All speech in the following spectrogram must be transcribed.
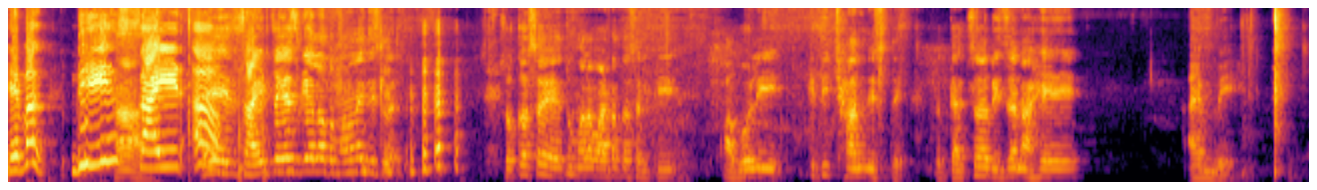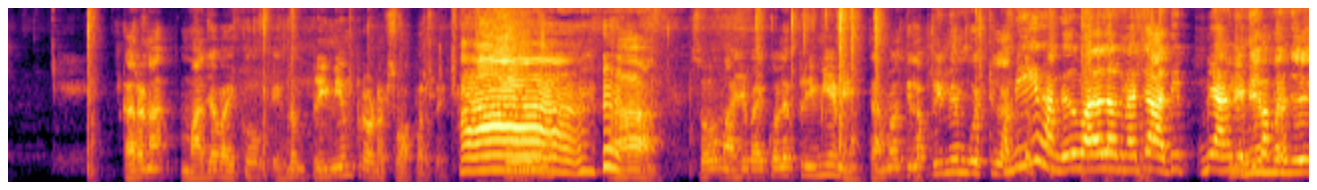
हे बघ धिस हा. साईड अप साईडचं हेच गेला तुम्हाला नाही दिसलं. सो कसं आहे तुम्हाला वाटत असेल की आबोली किती छान दिसते. तर त्याचं रिझन आहे ॲम्वे कारण माझ्या बायको एकदम प्रीमियम प्रोडक्ट्स वापरते. हा. हा. सो माझी बायकोला प्रीमियम आहे. त्यामुळे तिला प्रीमियम गोष्टी मी सांगते तुम्हाला लग्नाच्या आधी मी प्रीमियम म्हणजे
